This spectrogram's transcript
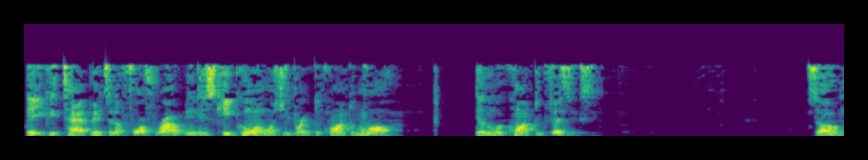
then you can tap into the fourth route and just keep going once you break the quantum law, dealing with quantum physics. So,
